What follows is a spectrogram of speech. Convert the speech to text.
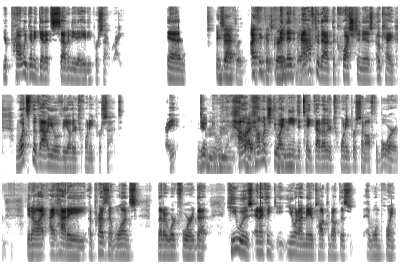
you're probably going to get it 70 to 80% right and exactly i think that's great and then yeah. after that the question is okay what's the value of the other 20% right do mm-hmm. how right. how much do mm-hmm. i need to take that other 20% off the board you know i i had a a president once that I worked for that he was, and I think you and I may have talked about this at one point.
